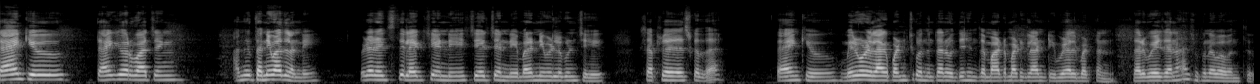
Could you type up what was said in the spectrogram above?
Thank you thank you for watching అందుకు ధన్యవాదాలండి. వీడియో నచ్చితే లైక్ చేయండి షేర్ చేయండి. మరిన్ని వీడియోల గురించి సబ్స్క్రైబ్ చేసుకో కదా. థ్యాంక్ యూ మీరు కూడా ఇలాగ పండించుకొని తింటారని ఉద్దేశంతో మాటమాటికి లాంటి వీడియోలు పెట్టండి సర్వేజన సుఖనభవంతు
